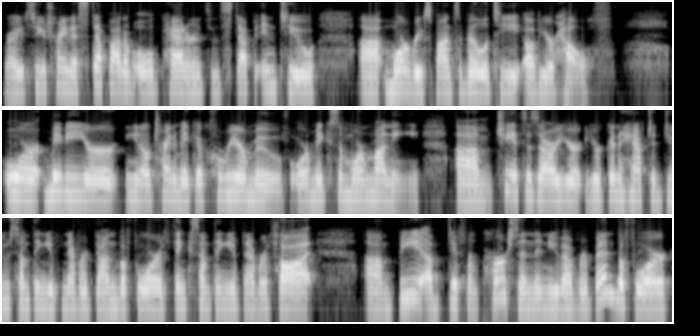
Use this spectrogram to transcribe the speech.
right? So you're trying to step out of old patterns and step into uh, more responsibility of your health. Or maybe you're, you know, trying to make a career move or make some more money. Um, chances are you're you're going to have to do something you've never done before, think something you've never thought, um, be a different person than you've ever been before,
